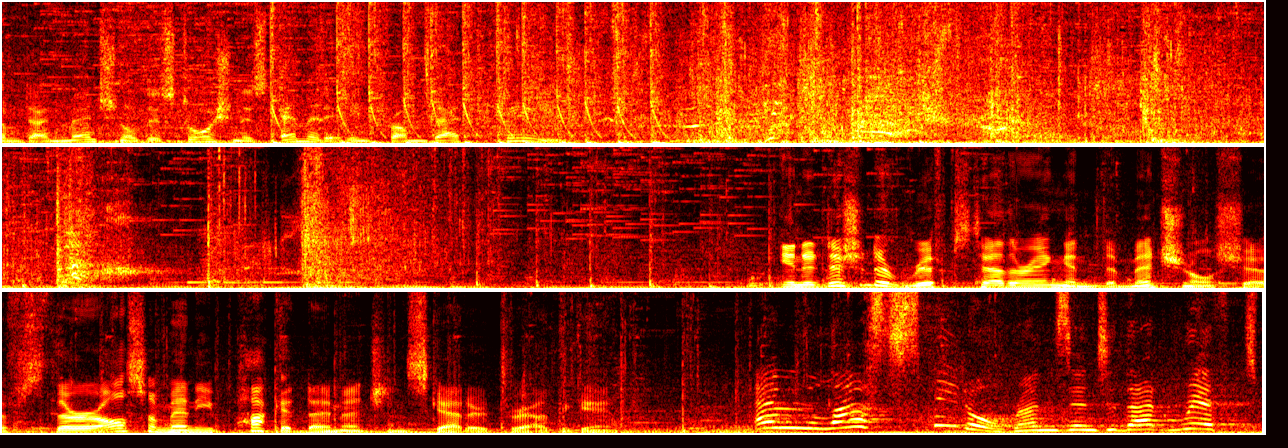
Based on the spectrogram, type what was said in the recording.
Some dimensional distortion is emanating from that cave. In addition to rift tethering and dimensional shifts, there are also many pocket dimensions scattered throughout the game. And the last Speetle runs into that rift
